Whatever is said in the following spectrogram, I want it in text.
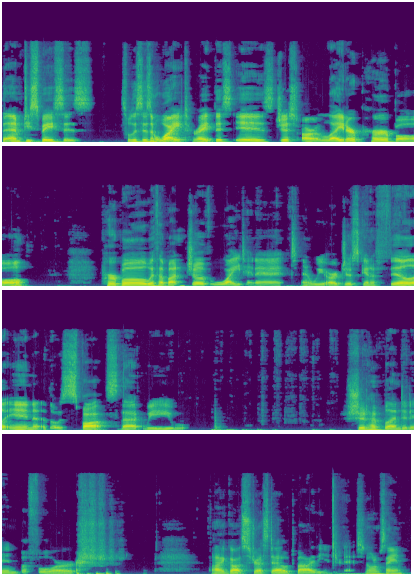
the empty spaces. So this isn't white, right? This is just our lighter purple. Purple with a bunch of white in it. And we are just going to fill in those spots that we should have blended in before I got stressed out by the internet. You know what I'm saying?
